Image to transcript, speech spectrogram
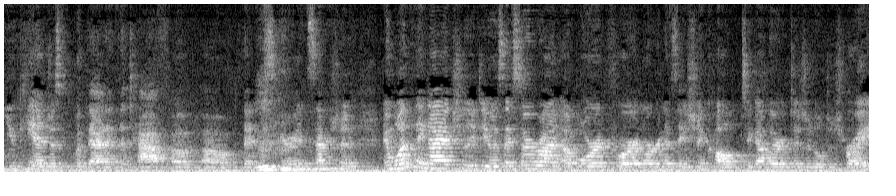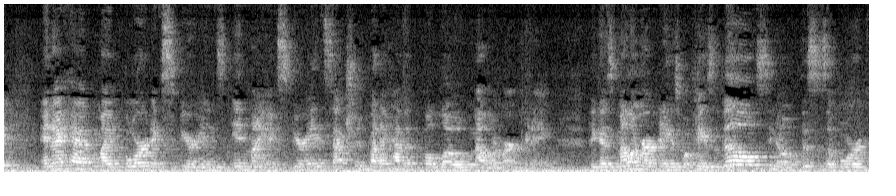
you can just put that at the top of uh, that experience section. And one thing I actually do is I serve on a board for an organization called Together Digital Detroit, and I have my board experience in my experience section, but I have it below Meller Marketing because Meller Marketing is what pays the bills. You know, this is a board,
